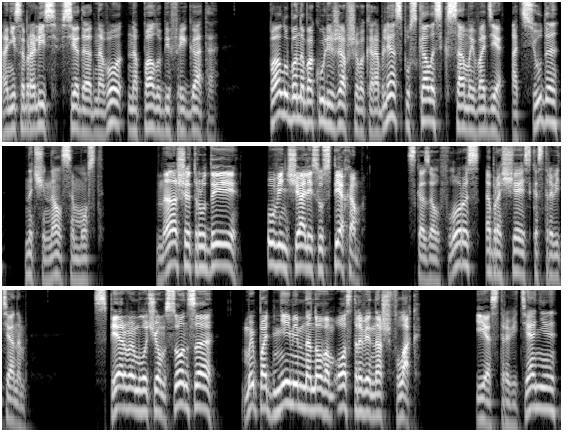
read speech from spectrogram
Они собрались все до одного на палубе фрегата – Палуба на боку лежавшего корабля спускалась к самой воде. Отсюда начинался мост. «Наши труды увенчались успехом», — сказал Флорес, обращаясь к островитянам. «С первым лучом солнца мы поднимем на новом острове наш флаг». И островитяне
